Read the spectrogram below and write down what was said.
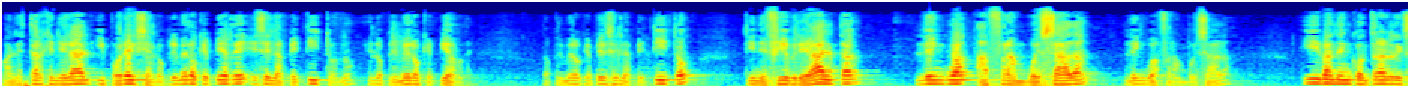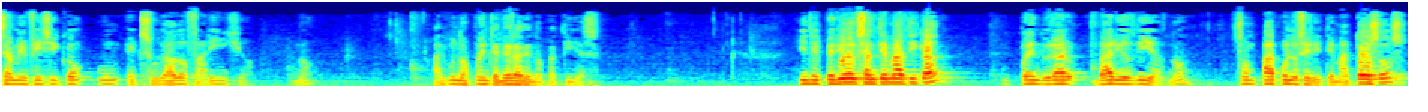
Malestar general, hiporexia. Lo primero que pierde es el apetito, ¿no? Es lo primero que pierde. Lo primero que piensa es el apetito, tiene fiebre alta, lengua aframbuesada, lengua aframbuesada, y van a encontrar en el examen físico un exudado faringio, ¿no? Algunos pueden tener adenopatías. Y en el periodo exantemática pueden durar varios días, ¿no? Son pápulos eritematosos,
